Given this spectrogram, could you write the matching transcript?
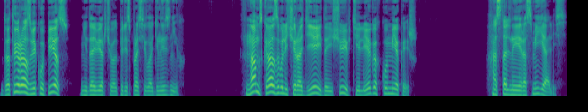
«Да ты разве купец?» — недоверчиво переспросил один из них. Нам сказывали чародей, да еще и в телегах кумекаешь. Остальные рассмеялись.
